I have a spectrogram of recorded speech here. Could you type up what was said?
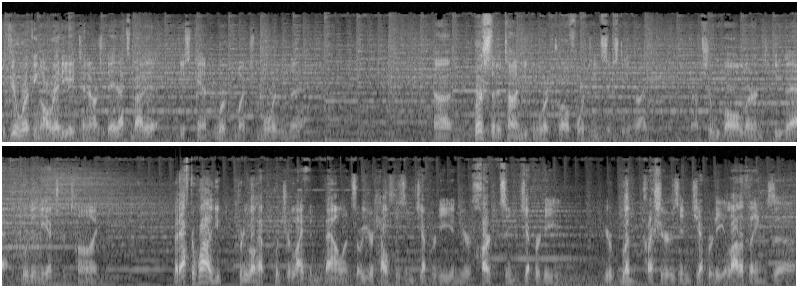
If you're working already eight, ten hours a day, that's about it. You just can't work much more than that. Uh, bursts at a time, you can work 12, 14, 16, right? I'm sure we've all learned to do that, put in the extra time. But after a while, you pretty well have to put your life in balance, or your health is in jeopardy, and your heart's in jeopardy, your blood pressure's in jeopardy, a lot of things, uh,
